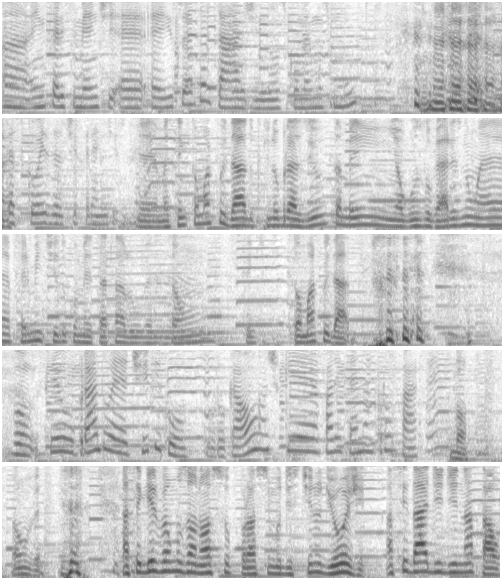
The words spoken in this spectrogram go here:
Ah, infelizmente, é, é, isso é verdade. Nós comemos muito. Muitas coisas diferentes. É, mas tem que tomar cuidado, porque no Brasil também, em alguns lugares, não é permitido comer tartaruga. Então, tem que tomar cuidado. Bom, se o prato é típico do local, acho que vale a pena provar. Bom, vamos ver. a seguir, vamos ao nosso próximo destino de hoje, a cidade de Natal.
